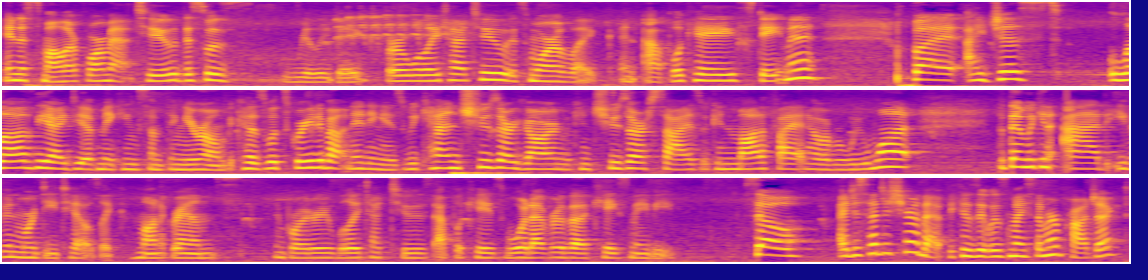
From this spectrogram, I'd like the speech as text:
in a smaller format too. This was really big for a woolly tattoo. It's more of like an applique statement. But I just love the idea of making something your own because what's great about knitting is we can choose our yarn, we can choose our size, we can modify it however we want, but then we can add even more details like monograms, embroidery, woolly tattoos, appliques, whatever the case may be. So I just had to share that because it was my summer project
